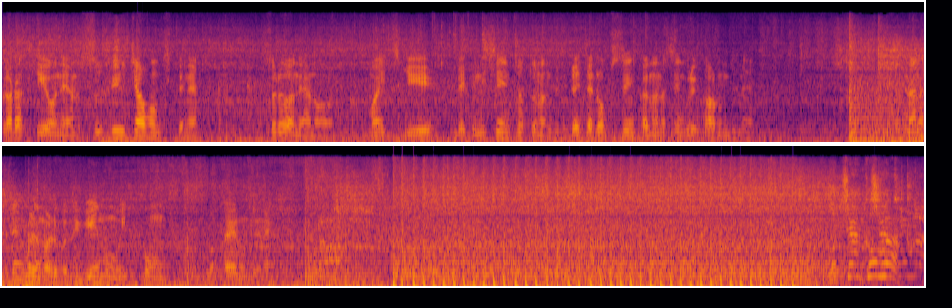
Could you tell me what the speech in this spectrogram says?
ガラケーをねあのスフューチャーフォンって言ってねそれはねあの毎月大体2000円ちょっとなんでね大体6000円から7000円ぐらいかかるんでね7000円ぐらいもあればねゲームも1本は買えるんでね我架空了！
